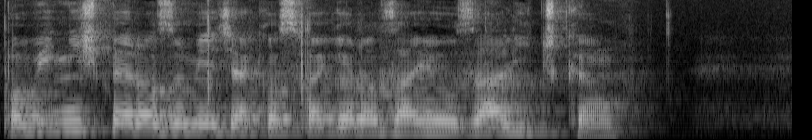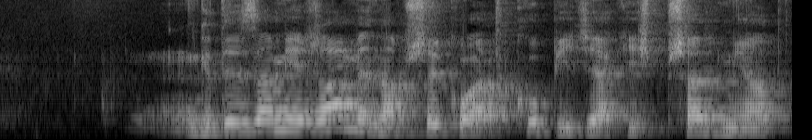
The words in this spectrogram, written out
powinniśmy rozumieć jako swego rodzaju zaliczkę. Gdy zamierzamy na przykład kupić jakiś przedmiot,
